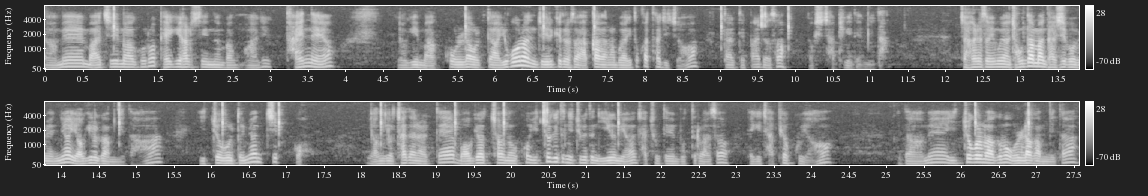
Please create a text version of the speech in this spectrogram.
다음에 마지막으로 백이 할수 있는 방법 아니 다 했네요. 여기 맞고 올라올 때 아, 요거는 이제 이렇게 돼서 아까랑 모양이 똑같아지죠. 딸 때 빠져서 역시 잡히게 됩니다. 자 그래서 이 모양 정답만 다시 보면요. 여기를 갑니다. 이쪽을 두면 찝고 연결 차단할 때 먹여쳐 놓고 이쪽이든 이쪽이든 이으면 자충 때문에 못 들어와서 백이 잡혔고요 그 다음에 이쪽을 막으면 올라갑니다.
